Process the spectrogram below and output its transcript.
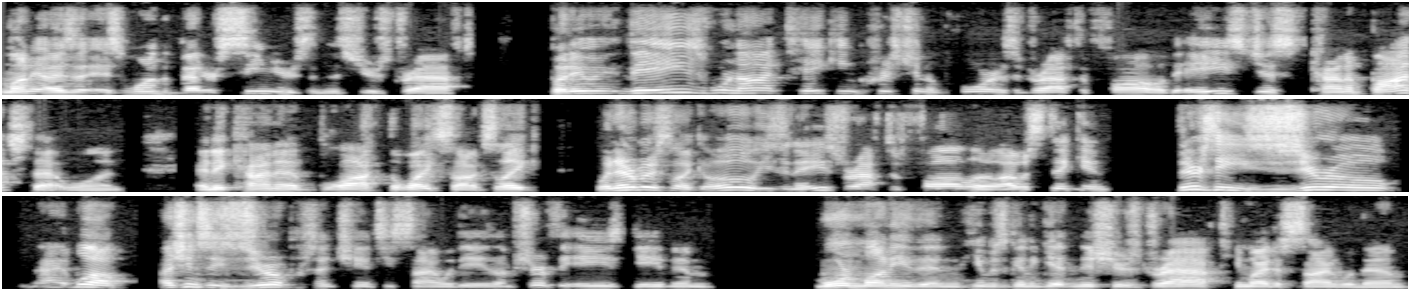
money as, as one of the better seniors in this year's draft. But it, the A's were not taking Christian Apoor as a draft to follow. The A's just kind of botched that one, and it kind of blocked the White Sox. Like when everybody's like, "Oh, he's an A's draft to follow," I was thinking there's a zero. Well, I shouldn't say zero percent chance he signed with the A's. I'm sure if the A's gave him more money than he was going to get in this year's draft, he might have signed with them.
